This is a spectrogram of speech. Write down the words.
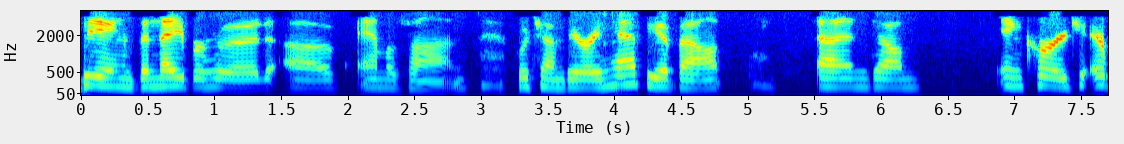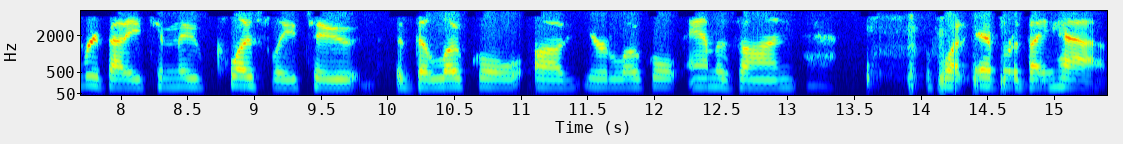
being the neighborhood of Amazon, which I'm very happy about and um, encourage everybody to move closely to the local, uh, your local Amazon, whatever they have,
